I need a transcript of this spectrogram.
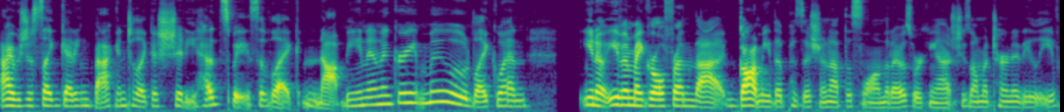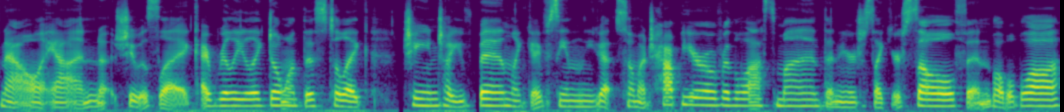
I was just like getting back into like a shitty headspace of like not being in a great mood, like when you know, even my girlfriend that got me the position at the salon that I was working at, she's on maternity leave now and she was like, I really like don't want this to like change how you've been. Like I've seen you get so much happier over the last month and you're just like yourself and blah blah blah.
